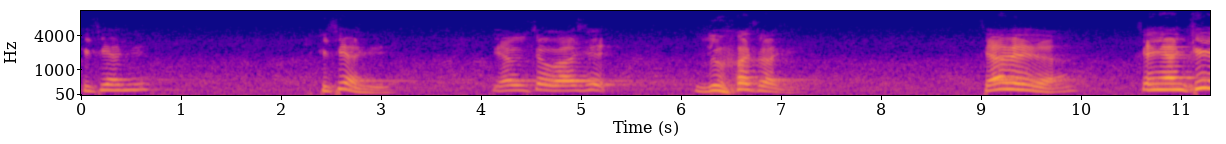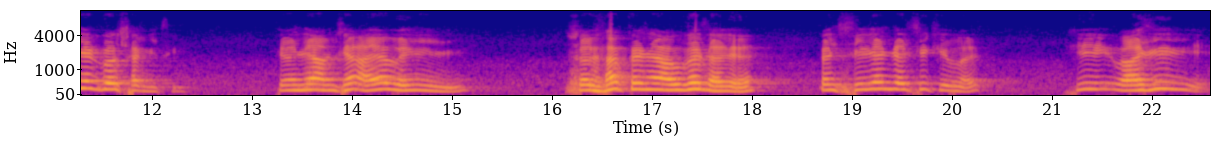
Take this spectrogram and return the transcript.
किती आणले? किती आणले? यावेळीचं वाजे दुफत वाजे. त्यावेळेला त्यांनी आणखी एक गोष्ट सांगितली. ते म्हणजे आमच्या आया बहिणींनी स्वयंपाक करणं अवघड झालं पण सिलेंडरची किंमत ही वाढली. आहे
